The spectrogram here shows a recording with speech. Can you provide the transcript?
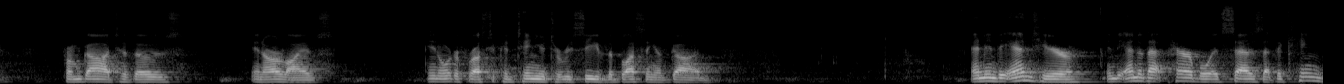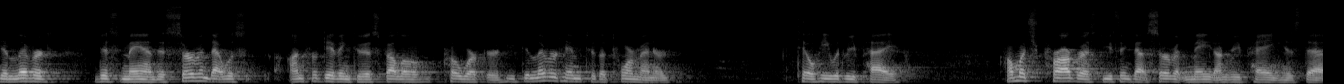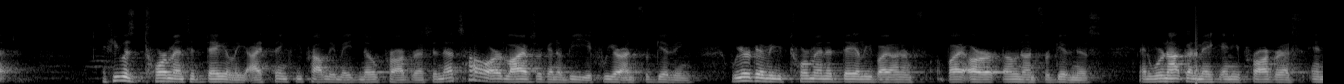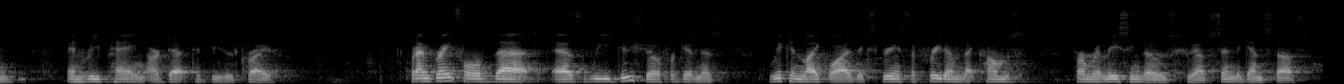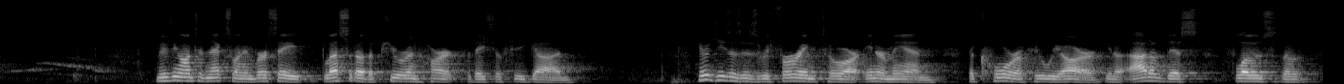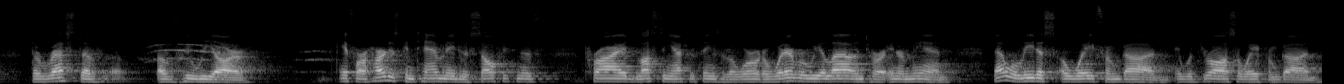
from God to those in our lives in order for us to continue to receive the blessing of God. And in the end here, in the end of that parable, it says that the king delivered this man, this servant that was unforgiving to his fellow co worker, he delivered him to the tormentors till he would repay. How much progress do you think that servant made on repaying his debt? If he was tormented daily, I think he probably made no progress. And that's how our lives are going to be if we are unforgiving. We are going to be tormented daily by, un- by our own unforgiveness, and we're not going to make any progress in, in repaying our debt to Jesus Christ. But I'm grateful that as we do show forgiveness, we can likewise experience the freedom that comes from releasing those who have sinned against us. Moving on to the next one in verse 8 Blessed are the pure in heart, for they shall see God. Here, Jesus is referring to our inner man, the core of who we are. You know, out of this flows the, the rest of, of who we are. If our heart is contaminated with selfishness, pride, lusting after things of the world, or whatever we allow into our inner man, that will lead us away from God. It will draw us away from God.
